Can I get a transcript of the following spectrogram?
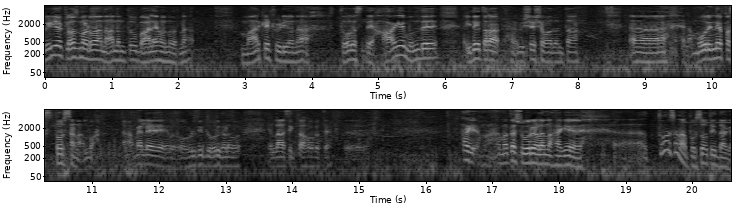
ವಿಡಿಯೋ ಕ್ಲೋಸ್ ಮಾಡುವ ನಾನಂತೂ ಬಾಳೆಹೊನ್ನೂರನ್ನ ಮಾರ್ಕೆಟ್ ವಿಡಿಯೋನ ತೋರಿಸ್ದೆ. ಹಾಗೆ ಮುಂದೆ ಇದೇ ಥರ ವಿಶೇಷವಾದಂಥ ನಮ್ಮೂರಿಂದೇ ಫಸ್ಟ್ ತೋರಿಸೋಣ ಅಲ್ವಾ? ಆಮೇಲೆ ಉಳಿದಿದ್ದ ಊರುಗಳು ಎಲ್ಲ ಸಿಗ್ತಾ ಹೋಗುತ್ತೆ. ಹಾಗೆ, ಮತ್ತಷ್ಟು ಊರುಗಳನ್ನು ಹಾಗೆ ತೋರಿಸೋಣ ಪುರ್ಸೋತಿದ್ದಾಗ.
